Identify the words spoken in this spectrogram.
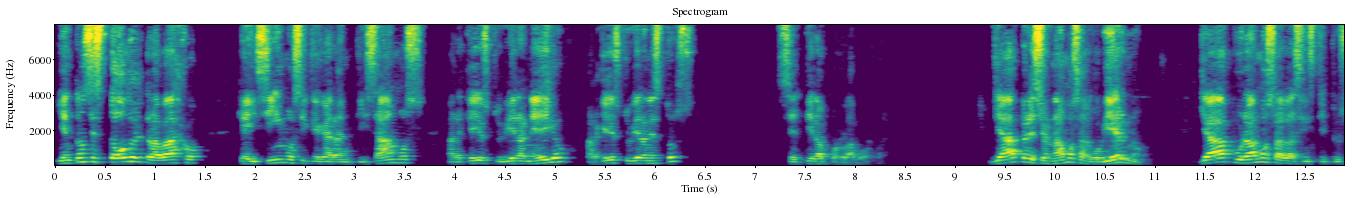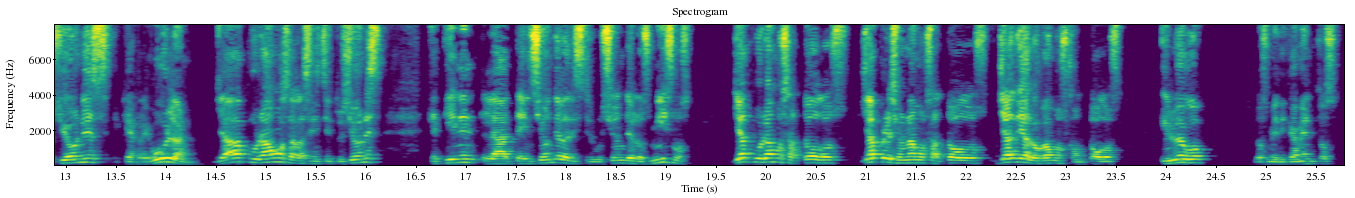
Y entonces todo el trabajo que hicimos y que garantizamos para que ellos tuvieran ello, para que ellos tuvieran estos, se tira por la borda. Ya presionamos al gobierno, ya apuramos a las instituciones que regulan, ya apuramos a las instituciones que tienen la atención de la distribución de los mismos, ya apuramos a todos, ya presionamos a todos, ya dialogamos con todos y luego los medicamentos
